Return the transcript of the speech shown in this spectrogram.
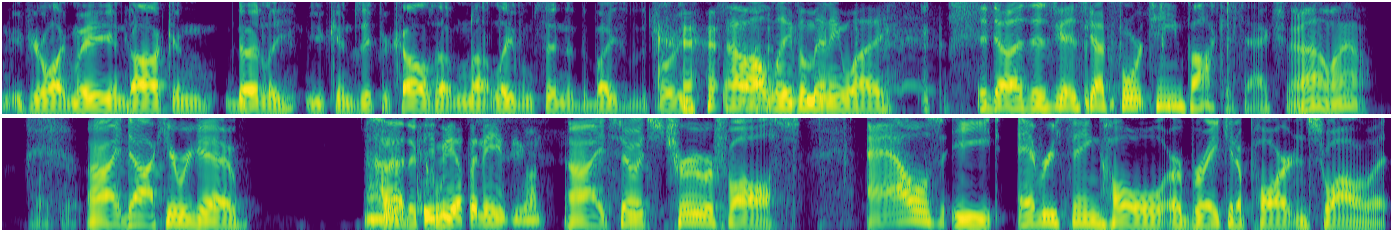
if you're like me and Doc and Dudley, you can zip your calls up and not leave them sitting at the base of the tree. Oh, I'll leave them anyway. It does. It's, it's got fourteen pockets actually. Oh, wow. All right, Doc. Here we go. So All right, the tee qu- me up an easy one. All right, so it's true or false. Owls eat everything whole or break it apart and swallow it.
